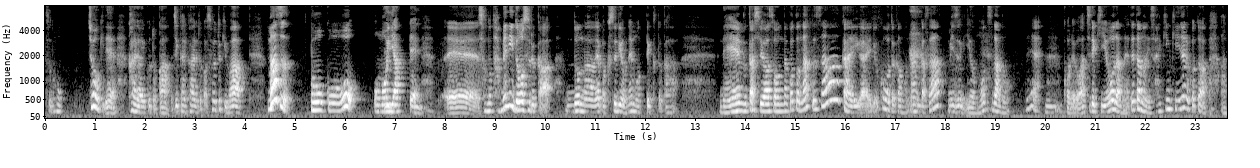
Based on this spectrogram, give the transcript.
そのほ長期で海外行くとか実家に帰るとかそういう時はまず膀胱を思いやって、えーそのためにどうするかどんなやっぱ薬をね持っていくとか。ねえ昔はそんなことなくさ海外旅行とかもなんかさ水着を持つだのね。えうん。これをあっちで着ようだのやってたのに最近気になることはあの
